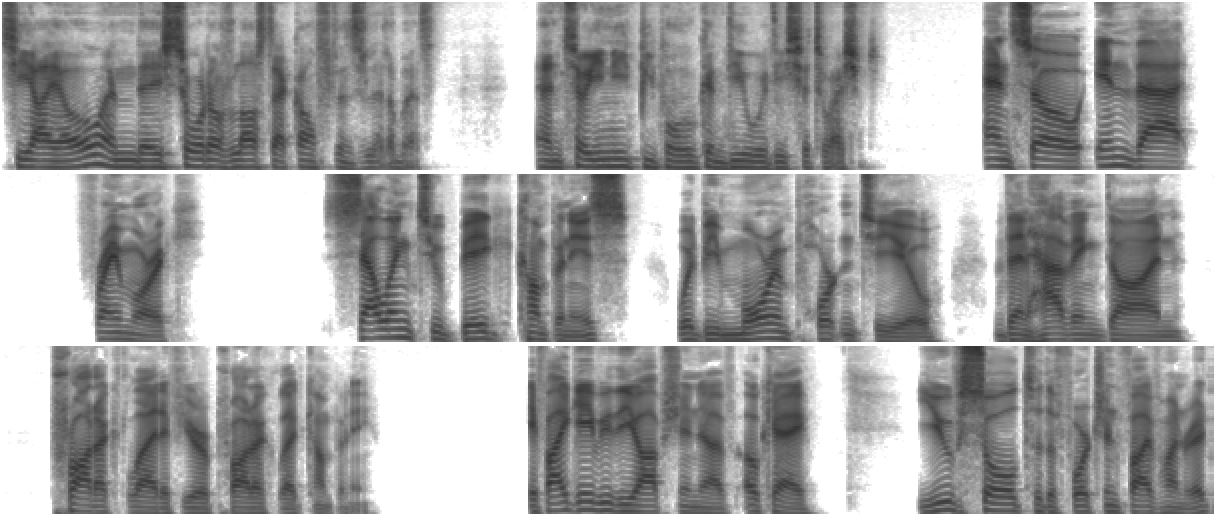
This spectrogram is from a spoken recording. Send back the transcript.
CIO and they sort of lost their confidence a little bit. And so you need people who can deal with these situations. And so in that framework, selling to big companies would be more important to you than having done product led if you're a product led company. If I gave you the option of, okay, you've sold to the Fortune 500,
